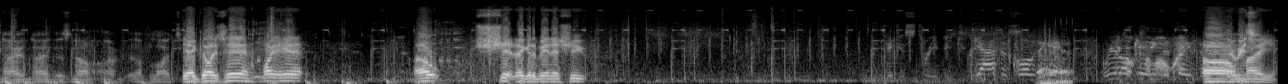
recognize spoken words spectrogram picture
No, no, there's not. I've, I've lied to Yeah, guys here. Right here. Oh, shit, they're gonna be in a shoot. I think it's 3v3. Gas is closing in. Relocating the safe zone. Oh, There is- mate.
